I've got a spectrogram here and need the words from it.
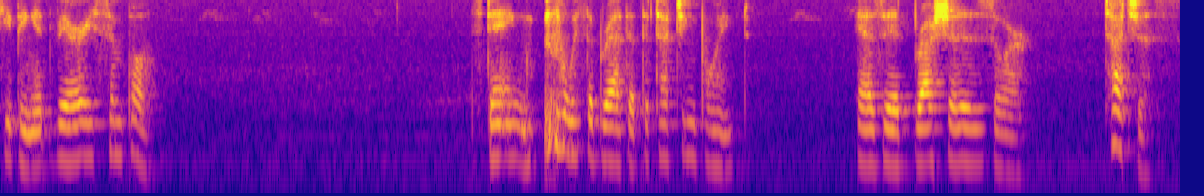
Keeping it very simple. Staying with the breath at the touching point as it brushes or touches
